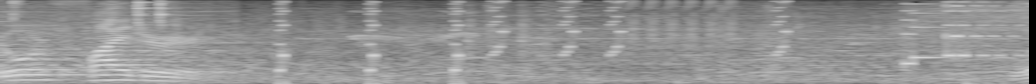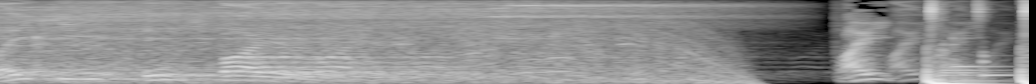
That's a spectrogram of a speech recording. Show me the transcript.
Your fighter. Lakey inspired. Fight. about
